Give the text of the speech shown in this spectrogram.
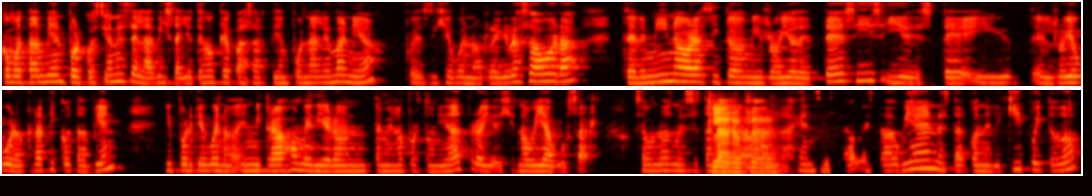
como también por cuestiones de la visa yo tengo que pasar tiempo en Alemania, pues dije, bueno, regreso ahora, termino ahora sí todo mi rollo de tesis y, este, y el rollo burocrático también. Y porque, bueno, en mi trabajo me dieron también la oportunidad, pero yo dije, no voy a abusar. O sea, unos meses también Claro, claro. en la agencia estaba, estaba bien, estar con el equipo y todo.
